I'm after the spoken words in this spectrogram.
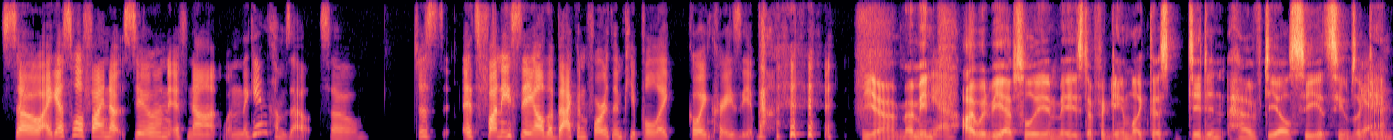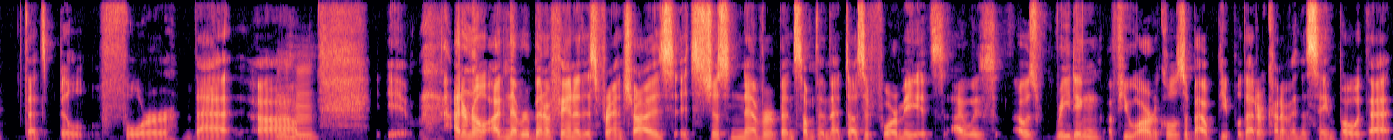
So I guess we'll find out soon, if not when the game comes out. So just it's funny seeing all the back and forth and people like going crazy about it. Yeah, I mean, yeah. I would be absolutely amazed if a game like this didn't have DLC. It seems like yeah. a game that's built for that. Um, mm-hmm. I don't know. I've never been a fan of this franchise. It's just never been something that does it for me. It's I was I was reading a few articles about people that are kind of in the same boat that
